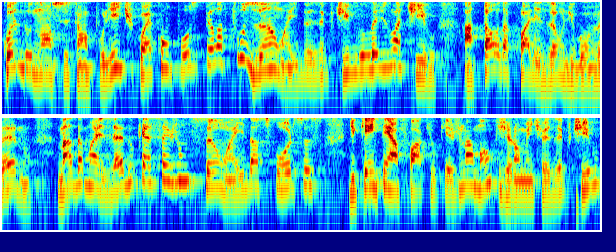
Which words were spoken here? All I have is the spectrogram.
Quando o nosso sistema político é composto pela fusão aí do executivo e do legislativo. A tal da coalizão de governo nada mais é do que essa junção aí das forças de quem tem a faca e o queijo na mão, que geralmente é o executivo,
